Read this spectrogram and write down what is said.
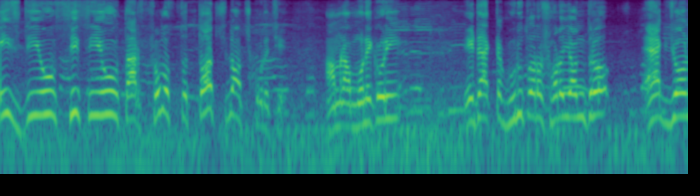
এইচডিইউ সিসিইউ তার সমস্ত তছনছ করেছে। আমরা মনে করি, এটা একটা গুরুতর ষড়যন্ত্র। একজন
